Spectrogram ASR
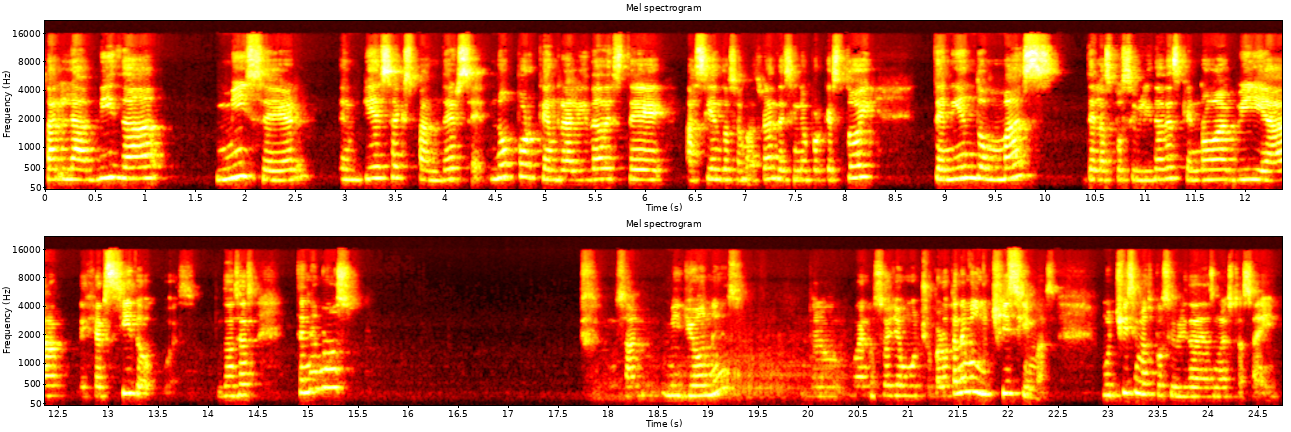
La vida, mi ser, empieza a expandirse, no porque en realidad esté haciéndose más grande, sino porque estoy teniendo más de las posibilidades que no había ejercido, pues. Entonces, tenemos millones, pero bueno, se oye mucho, pero tenemos muchísimas, muchísimas posibilidades nuestras ahí.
